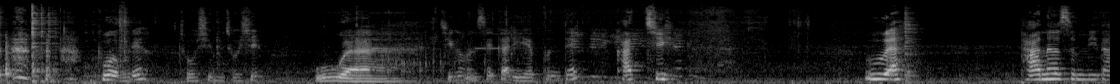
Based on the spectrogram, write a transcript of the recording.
부어버려? 조심 조심. 우와 지금은 색깔이 예쁜데 같이. 우와 다 넣었습니다.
